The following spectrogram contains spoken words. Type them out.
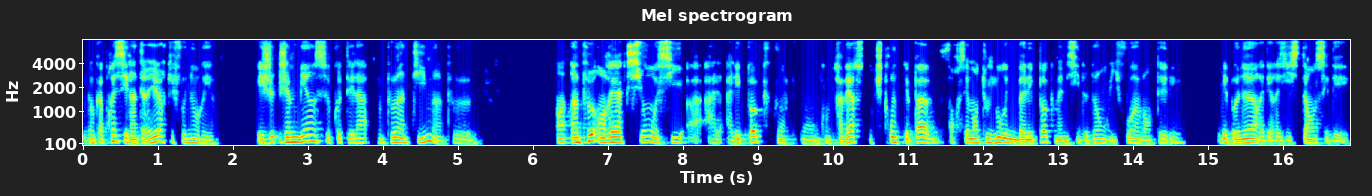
Donc après, c'est l'intérieur qu'il faut nourrir. Et j'aime bien ce côté-là un peu intime, un peu, un, peu en réaction aussi à, l'époque qu'on traverse. Je trouve que c'est pas forcément toujours une belle époque, même si dedans il faut inventer des, bonheurs et des résistances et des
